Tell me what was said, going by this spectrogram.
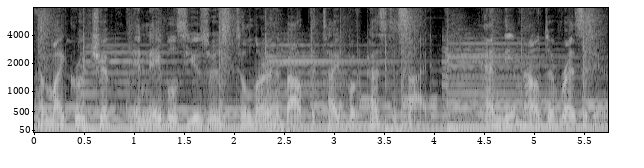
the microchip enables users to learn about the type of pesticide and the amount of residue.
